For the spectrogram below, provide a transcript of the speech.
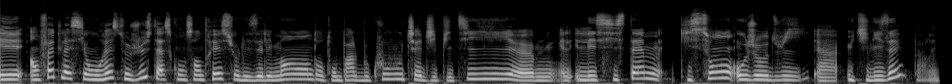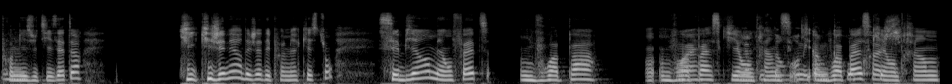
Et en fait, là, si on reste juste à se concentrer sur les éléments dont on parle beaucoup, ChatGPT, euh, les systèmes qui sont aujourd'hui euh, utilisés par les premiers utilisateurs, qui, qui génèrent déjà des premières questions, c'est bien, mais en fait, on voit pas, on, voit Ouais. pas ce qui est en train de, on voit pas ce qui est en train de,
